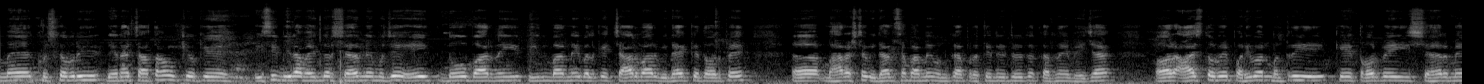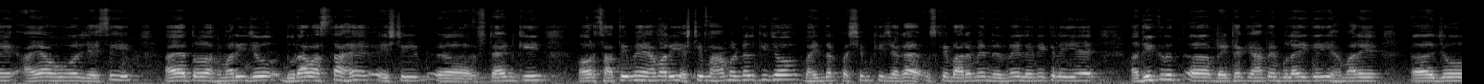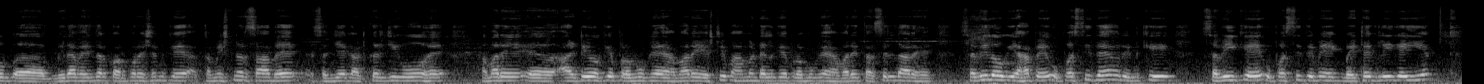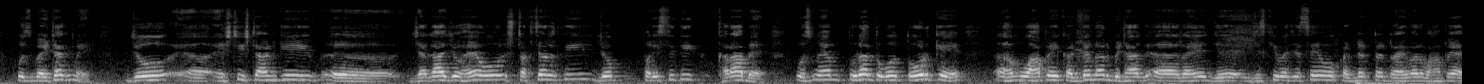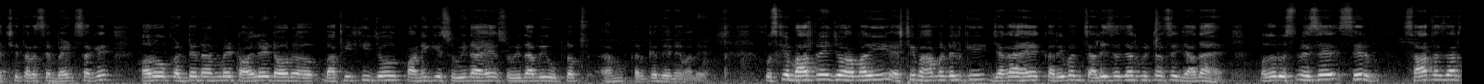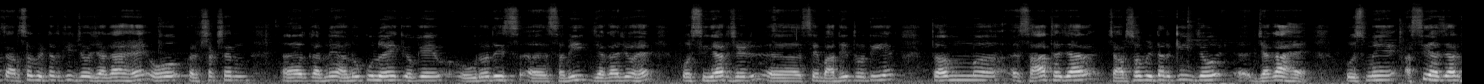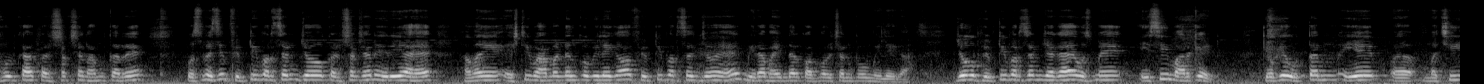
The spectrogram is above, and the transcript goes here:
मैं खुशखबरी देना चाहता हूं क्योंकि इसी मीरा भाईंदर शहर ने मुझे एक दो बार नहीं तीन बार नहीं बल्कि चार बार विधायक के तौर पे महाराष्ट्र विधानसभा में उनका प्रतिनिधित्व करने भेजा। और आज तो मैं परिवहन मंत्री के तौर पे इस शहर में आया हूँ और जैसे ही आया तो हमारी जो दुरावस्था है एस टी स्टैंड की और साथ ही में हमारी एस टी महामंडल की जो भाईंदर पश्चिम की जगह है, उसके बारे में निर्णय लेने के लिए अधिकृत बैठक यहाँ पे बुलाई गई। हमारे जो मीरा भाईंदर कॉरपोरेशन के कमिश्नर साहब है, संजय काटकर जी, वो है। हमारे आरटीओ के प्रमुख है, हमारे एस टी महामंडल के प्रमुख है, हमारे तहसीलदार हैं, सभी लोग यहाँ पे उपस्थित हैं और इनकी सभी के उपस्थिति में एक बैठक ली गई है। उस बैठक में जो एस टी स्टैंड की जगह जो है, वो स्ट्रक्चर की जो परिस्थिति खराब है, उसमें हम तुरंत वो तोड़ के हम वहाँ पे कंटेनर बिठा रहे जिसकी वजह से वो कंडक्टर ड्राइवर वहाँ पे अच्छी तरह से बैठ सके और वो कंटेनर में टॉयलेट और बाकी की जो पानी की सुविधा है, सुविधा भी उपलब्ध हम करके देने वाले हैं। उसके बाद में जो हमारी एसटी महामंडल की जगह है, करीबन चालीस हज़ार मीटर से ज़्यादा है, मगर उसमें से सिर्फ़ सात हज़ार चार सौ मीटर की जो जगह है, वो कंस्ट्रक्शन करने अनुकूल है, क्योंकि विरोधी सभी जगह जो है, वो सी आर से बाधित होती है। तो हम सात हज़ार चार सौ मीटर की जो जगह है उसमें अस्सी हज़ार फुट का कंस्ट्रक्शन हम कर रहे हैं। उसमें से 50 परसेंट जो कंस्ट्रक्शन एरिया है हमारे एस टी महामंडल को मिलेगा और 50 परसेंट जो है मीरा भाईंदर कॉरपोरेशन को मिलेगा। जो 50 परसेंट जगह है, उसमें एसी मार्केट क्योंकि उत्तन ये मच्छी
